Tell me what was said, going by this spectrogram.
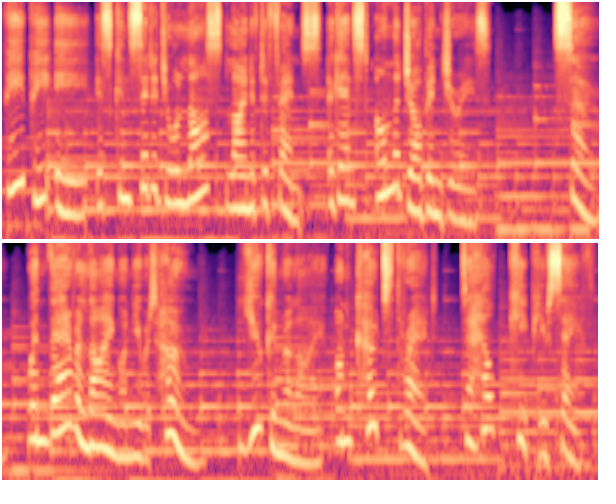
PPE is considered your last line of defence against on-the-job injuries. So, when they're relying on you at home, you can rely on Coats Thread to help keep you safe.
